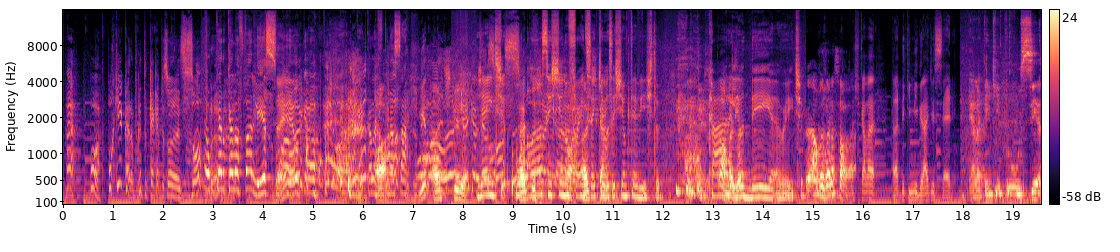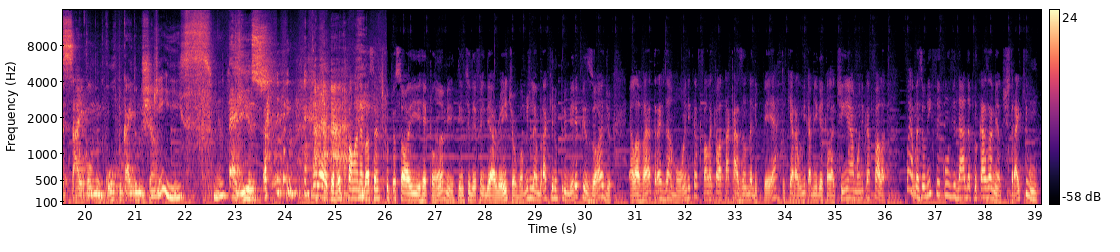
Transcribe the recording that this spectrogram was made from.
É, pô, por que, cara? Porque tu quer que a pessoa sofra? Eu quero que ela faleça. É, eu quero, eu quero que ela fique na sarjeta. Antes que... Gente, o Antes- Alan assistindo Friends antes aqui, vocês tinham que ter visto. Cara, ele eu- odeia a Rachel. Não, mas olha Eu só, acho que ela, ela tem que migrar de série. Ela tem que ir pro CSI como um corpo caído no chão. Que isso, meu Deus. É isso. moleque, eu vou te falar um negócio antes que o pessoal aí reclame, tente defender a Rachel. Vamos lembrar que no primeiro episódio, ela vai atrás da Mônica, fala que ela tá casando ali perto, que era a única amiga que ela tinha, e a Mônica fala, ué, mas eu nem fui convidada pro casamento, strike 1.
